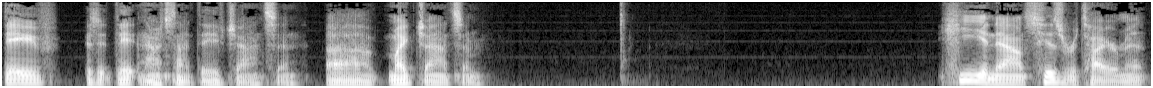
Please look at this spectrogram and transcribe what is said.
Dave, is it Dave? No, it's not Dave Johnson. Uh, Mike Johnson. He announced his retirement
